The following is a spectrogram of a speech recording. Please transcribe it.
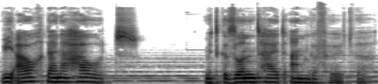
wie auch deine Haut mit Gesundheit angefüllt wird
